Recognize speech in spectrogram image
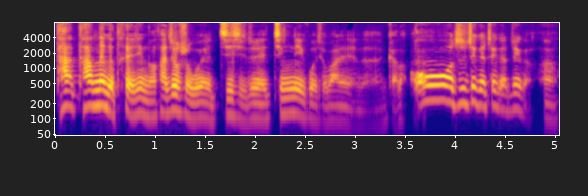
他他那个特写镜头，他就是为了激起这些经历过九八年的人感到哦，是这个这个这个，嗯。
